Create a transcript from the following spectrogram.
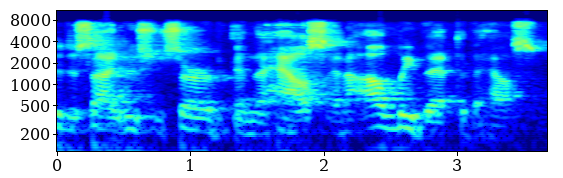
to decide who should serve in the House, and I'll leave that to the House.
